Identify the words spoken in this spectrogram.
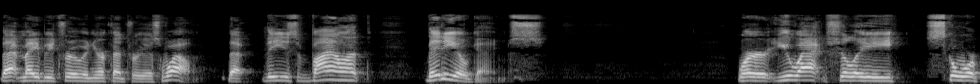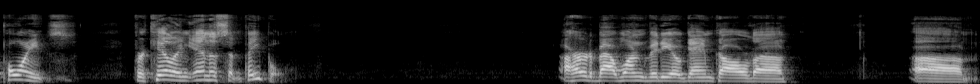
that may be true in your country as well that these violent video games where you actually score points for killing innocent people. I heard about one video game called uh, um,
